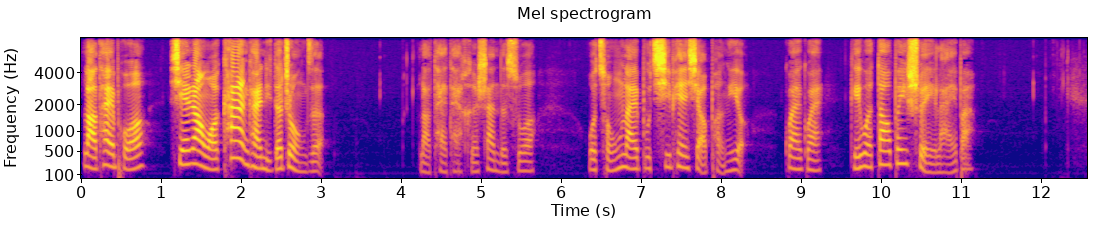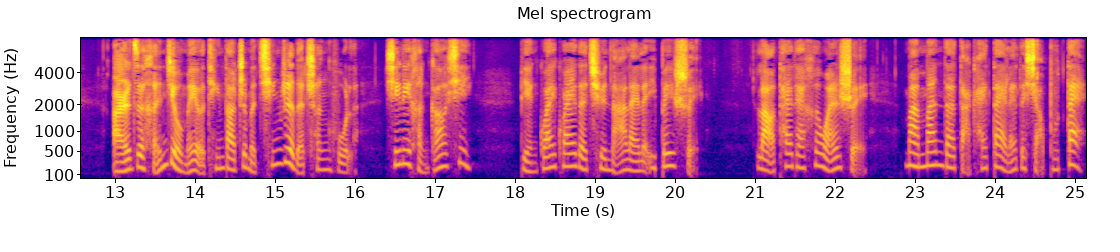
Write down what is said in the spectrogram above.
老太婆，先让我看看你的种子。”老太太和善地说：“我从来不欺骗小朋友，乖乖给我倒杯水来吧。”儿子很久没有听到这么亲热的称呼了，心里很高兴。便乖乖的去拿来了一杯水。老太太喝完水，慢慢的打开带来的小布袋，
